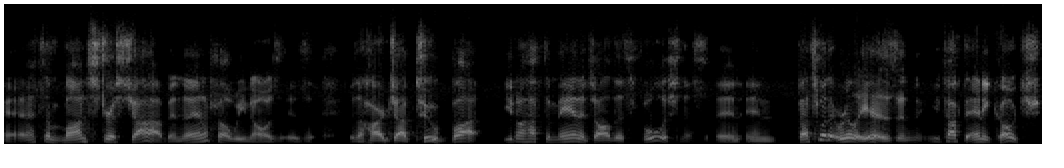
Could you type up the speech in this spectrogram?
And that's a monstrous job. And the NFL we know is, is is a hard job too. But you don't have to manage all this foolishness and, and that's what it really is and you talk to any coach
